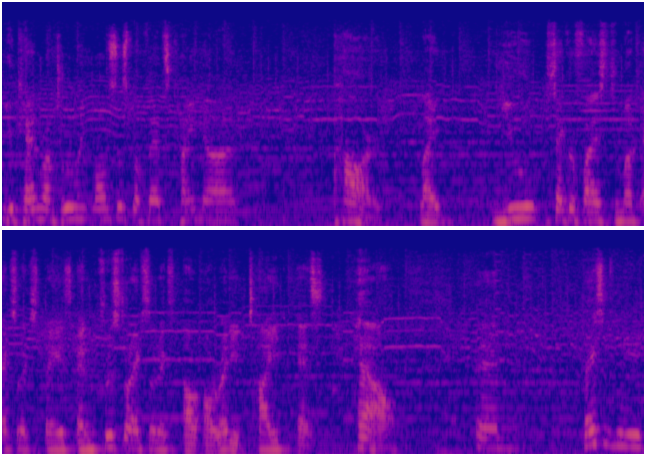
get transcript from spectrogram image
You can run two Link monsters but that's kinda hard. Like, you sacrifice too much Exodex space and Crystron Exodex are already tight as hell. And basically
